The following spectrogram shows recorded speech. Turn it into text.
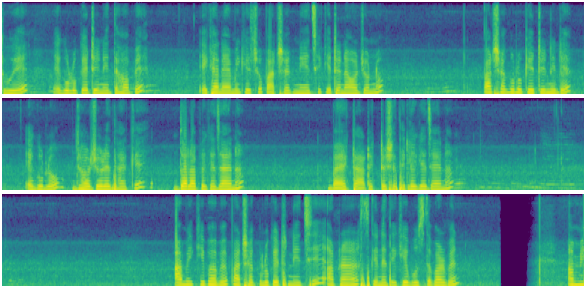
ধুয়ে এগুলো কেটে নিতে হবে। এখানে আমি কিছু পাট শাক নিয়েছি কেটে নেওয়ার জন্য। পাট শাকগুলো কেটে নিলে এগুলো ঝরঝরে থাকে, দলা পেকে যায় না বা একটা আরেকটার সাথে লেগে যায় না। আমি কীভাবে পাট শাকগুলো কেটে নিয়েছি আপনারা স্ক্রিনে দেখে বুঝতে পারবেন। আমি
